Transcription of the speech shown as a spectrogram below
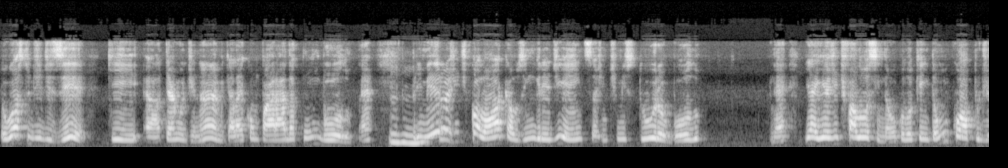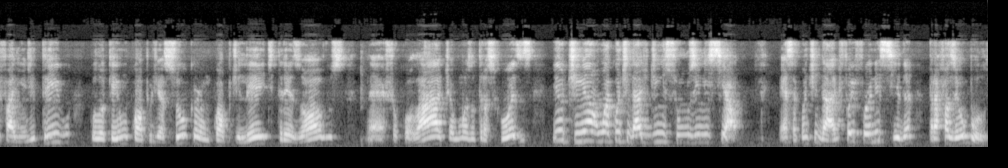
Eu gosto de dizer que a termodinâmica ela é comparada com um bolo. Né? Uhum. Primeiro a gente coloca os ingredientes, a gente mistura o bolo, né? e aí a gente falou assim, não, eu coloquei então um copo de farinha de trigo, coloquei um copo de açúcar, um copo de leite, três ovos, né, chocolate, algumas outras coisas, e eu tinha uma quantidade de insumos inicial. Essa quantidade foi fornecida para fazer o bolo.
